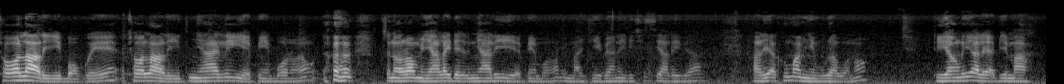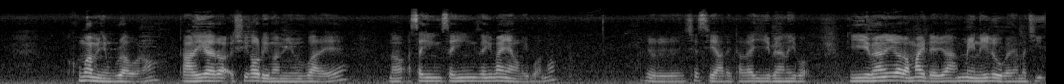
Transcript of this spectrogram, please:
ချောလာလေးပေါ့ကွယ်အချောလာလေးညားလေးရဲ့အပင်ပေါ့နော်ကျွန်တော်တော့မရလိုက်တဲ့ညားလေးရဲ့အပင်ပေါ့နော်ဒီမှာရေပန်းလေးတွေချစ်စရာလေးဗျာဒါလေးအခုမှမြင်ဘူးတာပေါ့နော်ဒီအောင်လေးကလည်းအပြင်မှာအခုမှမြင်ဘူးတာပေါ့နော်ဒါလေးကတော့အရှိခောက်တွေမှမြင်ဘူးပါတယ်နော်အစိမ်းစိမ်းစိမ်းပန်းရောင်လေးပေါ့နော်ဒီလိုလေးချစ်စရာလေးဒါလည်းရေပန်းလေးပေါ့ဒီရေပန်းလေးကတော့မိုက်တယ်ဗျာမှင်လေးလိုပဲမကြည့်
